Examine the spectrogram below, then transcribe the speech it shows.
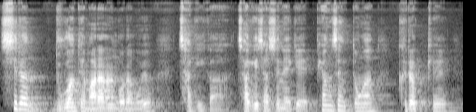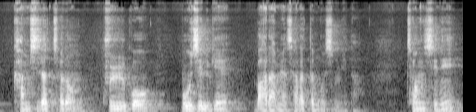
실은 누구한테 말하는 거라고요? 자기가 자기 자신에게 평생 동안 그렇게 감시자처럼 굴고 모질게 말하며 살았던 것입니다. 정신이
